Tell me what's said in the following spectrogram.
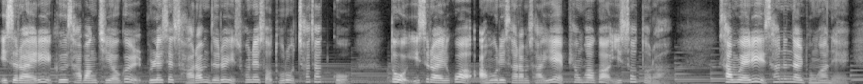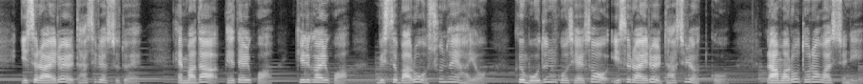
이스라엘이 그 사방 지역을 블레셋 사람들의 손에서 도로 찾았고 또 이스라엘과 아모리 사람 사이에 평화가 있었더라. 사무엘이 사는 날 동안에 이스라엘을 다스렸으되 해마다 베델과 길갈과 미스바로 순회하여 그 모든 곳에서 이스라엘을 다스렸고 라마로 돌아왔으니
